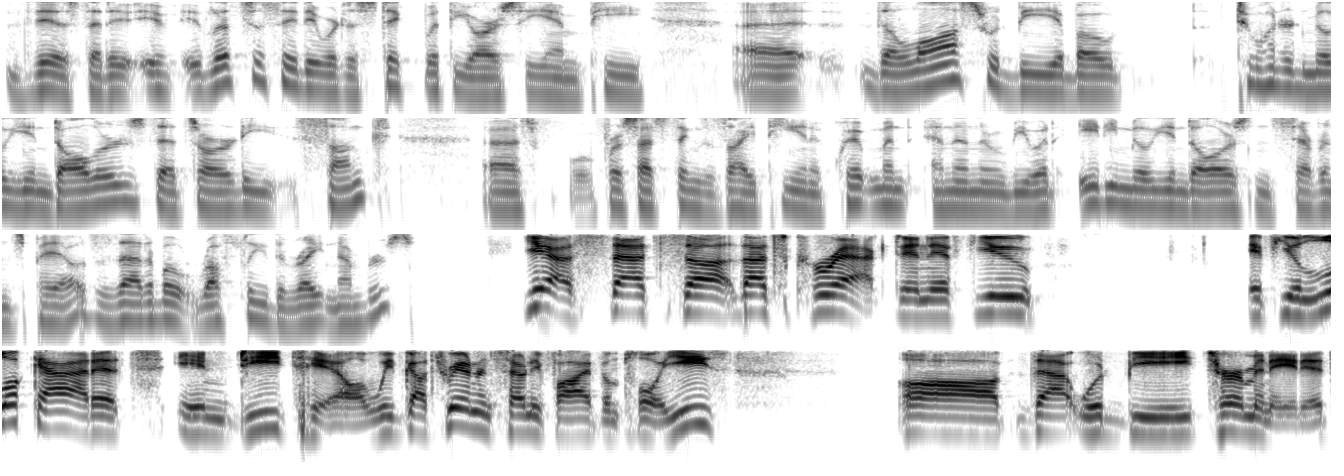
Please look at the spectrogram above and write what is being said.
this that if, if, let's just say they were to stick with the RCMP, uh, the loss would be about $200 million that's already sunk uh, for, for, such things as IT and equipment, and then there would be about $80 million in severance payouts. Is that about roughly the right numbers? Yes, that's uh, that's correct. And if you if you look at it in detail, we've got 375 employees uh, that would be terminated.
